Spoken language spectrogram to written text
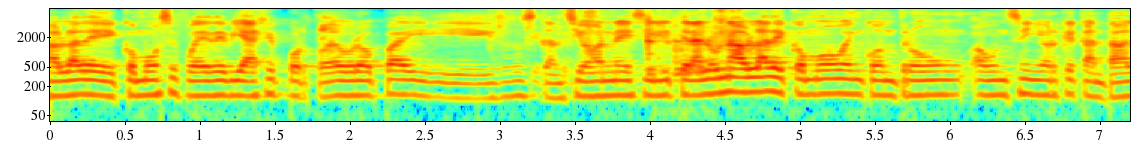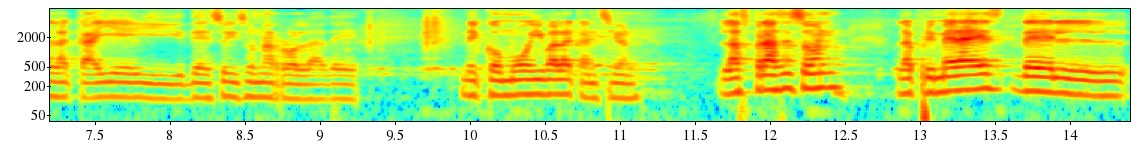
Habla de cómo se fue de viaje por toda Europa y hizo sus canciones y literal una habla de cómo encontró un- a un señor que cantaba en la calle y de eso hizo una rola de, de cómo iba la canción. Las frases son, la primera es del,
